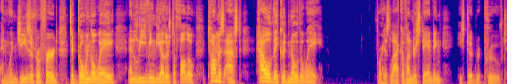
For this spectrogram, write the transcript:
And when Jesus referred to going away and leaving the others to follow, Thomas asked how they could know the way. For his lack of understanding, he stood reproved.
